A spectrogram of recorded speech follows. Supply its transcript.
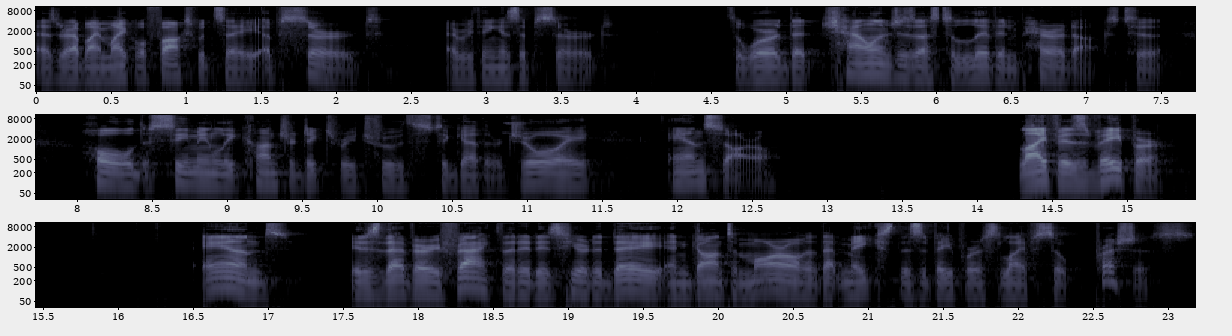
as Rabbi Michael Fox would say, absurd. Everything is absurd. It's a word that challenges us to live in paradox, to hold seemingly contradictory truths together joy and sorrow. Life is vapor and it is that very fact that it is here today and gone tomorrow that makes this vaporous life so precious,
